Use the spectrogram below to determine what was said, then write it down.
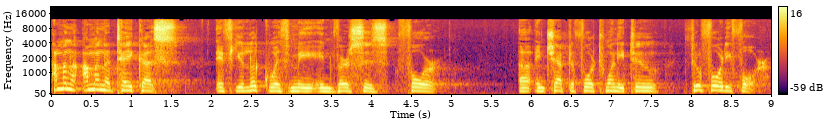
I'm gonna, I'm gonna take us, if you look with me in verses 4, uh, in chapter 4, 22 through 44.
